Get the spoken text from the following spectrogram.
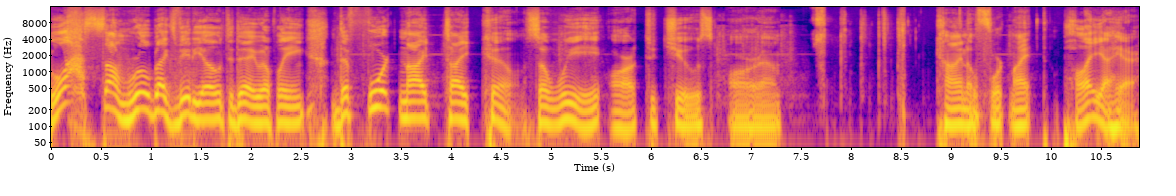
awesome Roblox video. Today we're playing the Fortnite Tycoon. So we are to choose our um, kind of Fortnite player here.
